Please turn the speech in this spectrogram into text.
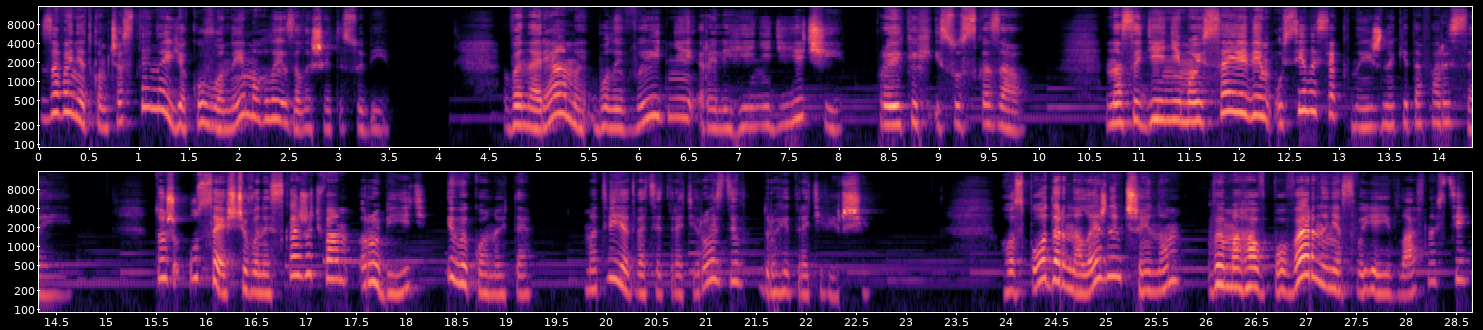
за винятком частини, яку вони могли залишити собі. Винарями були видні релігійні діячі, про яких Ісус сказав на сидінні Мойсеєвім усілися книжники та фарисеї. Тож усе, що вони скажуть вам, робіть і виконуйте. Матвія 23 розділ, 2-3 вірші. Господар належним чином вимагав повернення своєї власності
